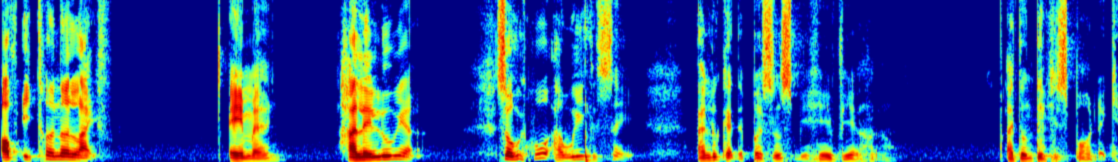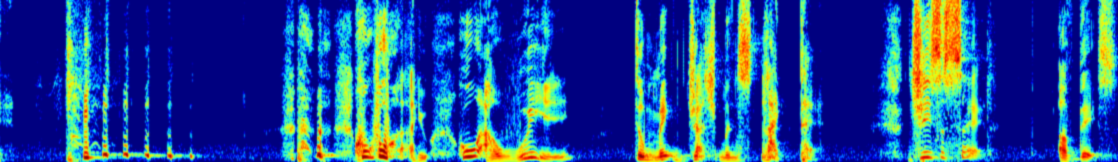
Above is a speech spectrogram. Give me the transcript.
of eternal life. Amen. Hallelujah. So, who are we to say? I look at the person's behavior. I don't think he's born again. who, who are you? Who are we to make judgments like that. Jesus said of this,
